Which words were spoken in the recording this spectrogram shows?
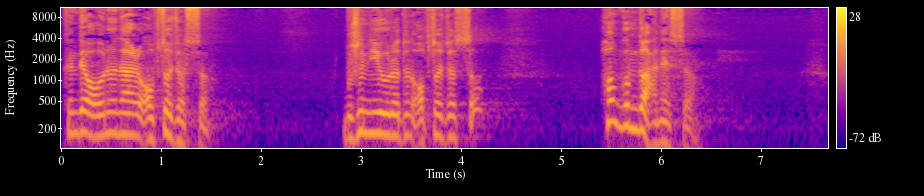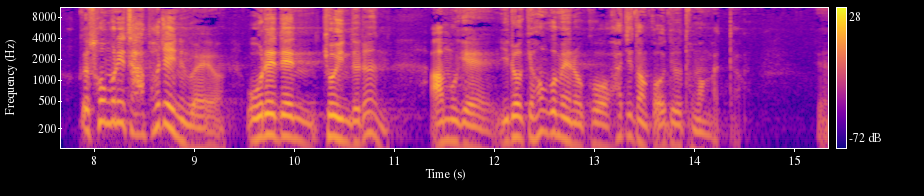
근데 어느 날 없어졌어. 무슨 이유로든 없어졌어? 헌금도 안 했어. 그 소문이 다 퍼져 있는 거예요. 오래된 교인들은 아무게 이렇게 헌금해 놓고 하지도 않고 어디로 도망갔다고. 예.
